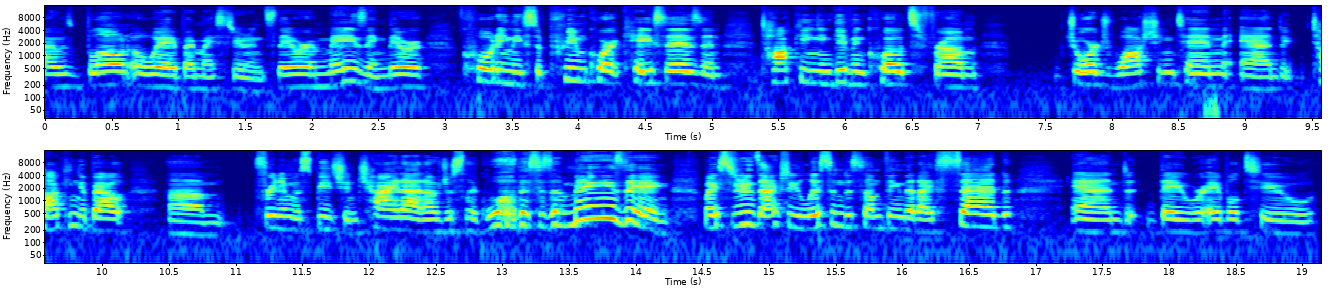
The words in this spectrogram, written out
I was blown away by my students. They were amazing. They were quoting these Supreme Court cases and talking and giving quotes from George Washington and talking about um, freedom of speech in China. And I was just like, whoa, this is amazing. My students actually listened to something that I said and they were able to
